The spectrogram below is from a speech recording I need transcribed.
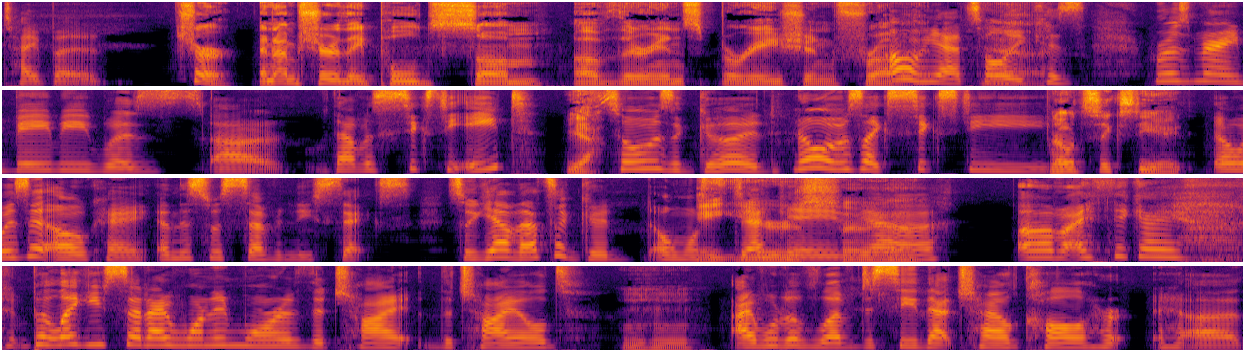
type of. Sure. And I'm sure they pulled some of their inspiration from. Oh it. yeah, totally. Because Rosemary Baby was uh that was sixty eight. Yeah. So it was a good. No, it was like sixty. No, it's 68. Oh, is it? Oh, okay. And this was 76. So yeah, that's a good almost Eight years, decade. so, yeah. Um, I think I, but like you said, I wanted more of the child. The child. Mm-hmm. I would have loved to see that child call her, uh,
